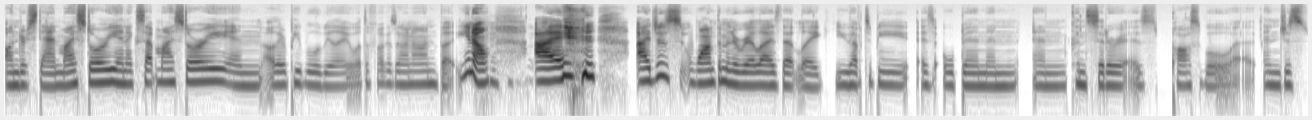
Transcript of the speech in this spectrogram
understand my story and accept my story and other people will be like what the fuck is going on but you know I I just want them to realize that like you have to be as open and and considerate as possible uh, and just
